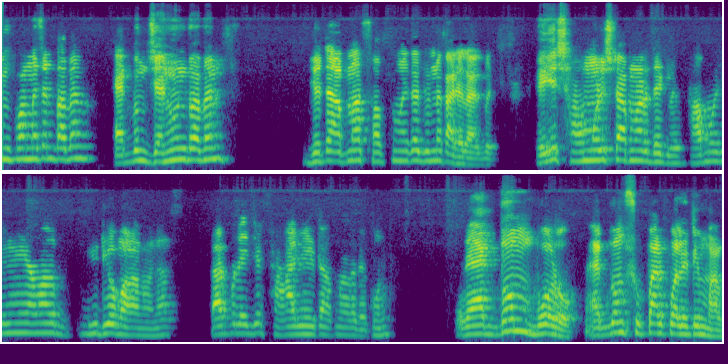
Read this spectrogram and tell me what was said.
ইনফরমেশন পাবেন, একদম জেনুইন পাবেন, যেটা আপনার সবসময়কার জন্য কাজে লাগবে। এই যে সাবমরিচটা আপনারা দেখলেন, সাবমরিচ নিয়ে আমার ভিডিও বানানো না। তারপরে এই যে সাহায্য এটা আপনারা দেখুন। একদম বড়, একদম সুপার কোয়ালিটির মাল।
